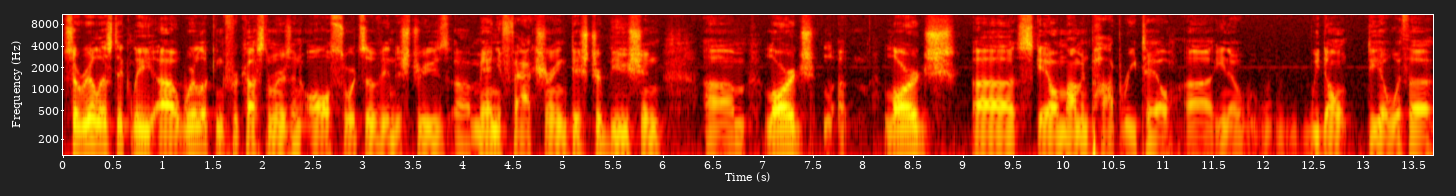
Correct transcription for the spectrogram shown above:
So realistically, uh, we're looking for customers in all sorts of industries: uh, manufacturing, distribution, um, large. Uh, large uh, scale mom and pop retail. Uh, you know, we don't deal with a,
